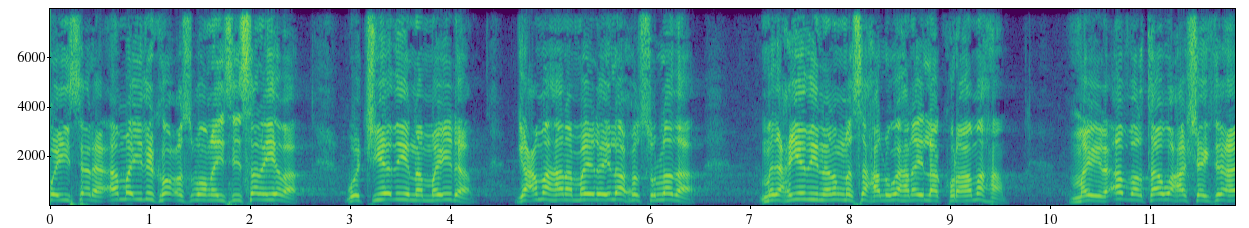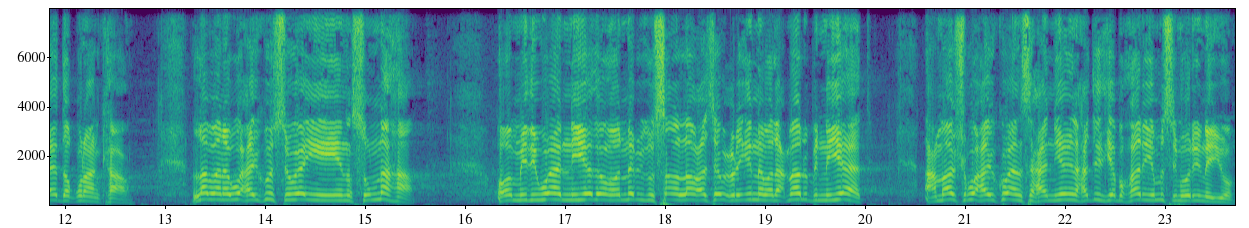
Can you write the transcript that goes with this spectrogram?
weysana ama idinkoo cusboonaysiisanayaba wejiyadiinna maydha gacmahana maydha ilaa xusullada madaxyadiinnana masaxa lugahana ilaa kuraamaha maydha afartaa waxaa sheegtay aayadda qur'aanka labana waxay ku sugan yihiin sunnaha oo midi waa niyada oo nebigu sala allahu alay slm wuxu uhi innama alacmaalu binniyaat. Acmaashu waxay ku ansaxaan niyoyin xadiidka bukhaari iyo muslim warinayo.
